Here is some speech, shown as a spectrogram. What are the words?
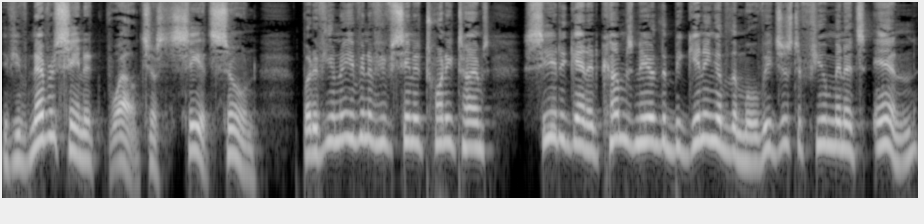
If you've never seen it, well, just see it soon. But if you even if you've seen it 20 times, see it again. It comes near the beginning of the movie, just a few minutes in,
